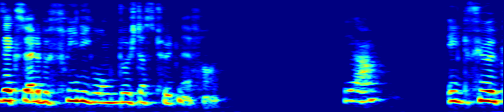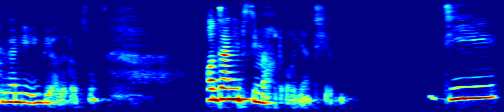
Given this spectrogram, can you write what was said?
sexuelle Befriedigung durch das Töten erfahren. Ja. Gefühlt gehören die irgendwie alle dazu. Und dann gibt es die Machtorientierten. Die,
